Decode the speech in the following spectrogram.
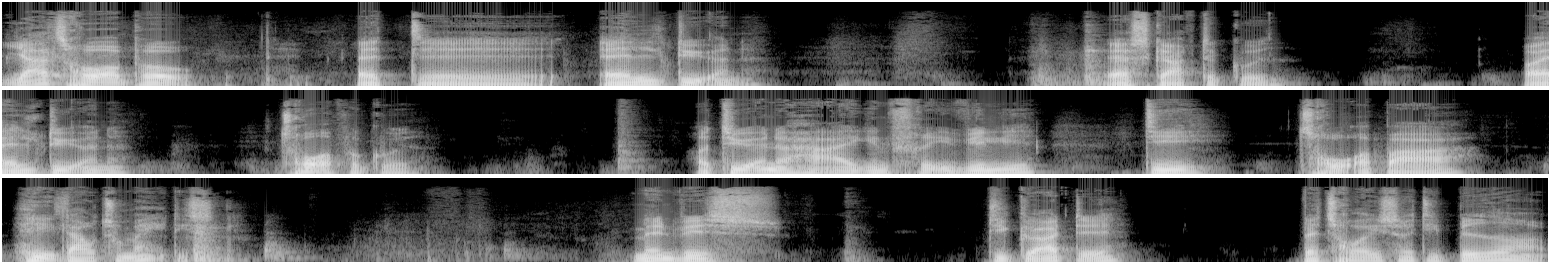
Jeg tror på, at øh, alle dyrene er skabt af Gud. Og alle dyrene tror på Gud. Og dyrene har ikke en fri vilje. De tror bare helt automatisk. Men hvis de gør det, hvad tror I så, de bedre om?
